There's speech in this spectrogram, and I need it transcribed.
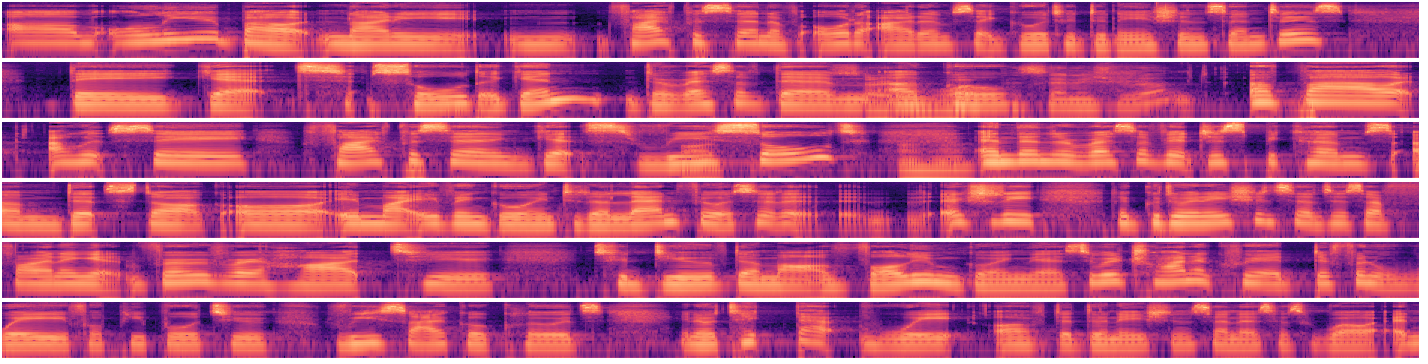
um, only about 95% of all the items that go to donation centers they get sold again. The rest of them Sorry, uh, what go percentage was that? about I would say five percent gets resold, Uh-huh. and then the rest of it just becomes um, dead stock, or it might even go into the landfill. So that, actually, the donation centers are finding it very very hard to to deal with the amount of volume going there. So we're trying to create a different way for people to recycle clothes. You know, take that weight off the donation centers as well, and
